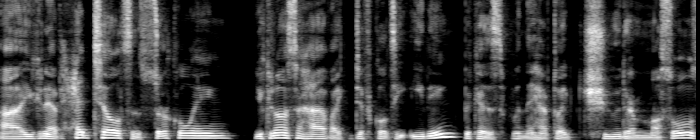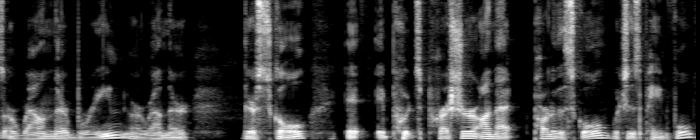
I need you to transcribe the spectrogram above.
Uh, you can have head tilts and circling. You can also have like difficulty eating because when they have to like chew their muscles around their brain or around their their skull, it, it puts pressure on that part of the skull, which is painful,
